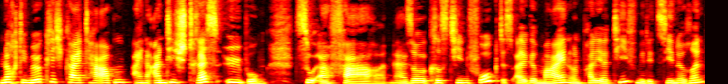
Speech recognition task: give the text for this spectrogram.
noch die Möglichkeit haben, eine Anti-Stress-Übung zu erfahren. Also Christine Vogt ist Allgemein- und Palliativmedizinerin,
